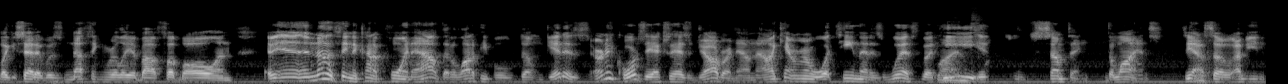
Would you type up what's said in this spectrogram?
like you said, it was nothing really about football. And, and another thing to kind of point out that a lot of people don't get is Ernie Accorsi actually has a job right now. Now I can't remember what team that is with, but Lions. he is something. The Lions. Yeah, yeah. So I mean,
